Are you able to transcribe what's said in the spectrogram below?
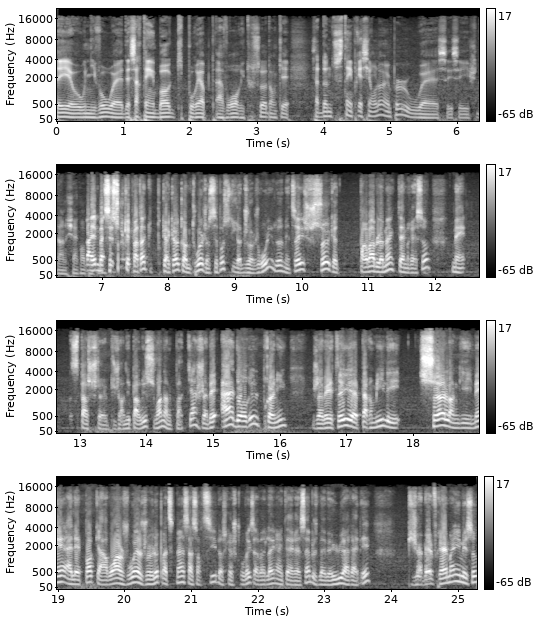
euh, au niveau euh, de certains bugs qu'ils pourraient avoir et tout ça. Donc, euh, ça te donne cette impression-là un peu ou je suis dans le champ Ben, complètement? ben, c'est sûr que peut-être pour quelqu'un comme toi, je sais pas si tu l'as déjà joué, là, mais je suis sûr que probablement que tu aimerais ça. Mais c'est parce que j'en ai parlé souvent dans le podcast. J'avais adoré le premier. J'avais été parmi les seuls, en guillemets, à l'époque, à avoir joué à ce jeu-là pratiquement à sa sortie parce que je trouvais que ça avait l'air intéressant. Puis je l'avais eu à rabais. Puis j'avais vraiment aimé ça.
